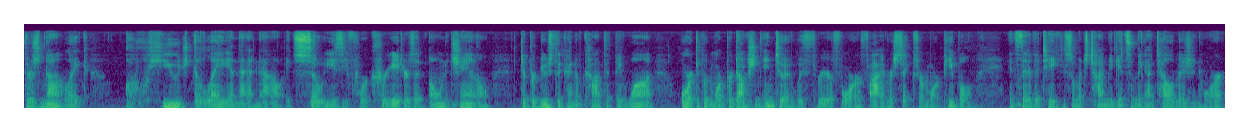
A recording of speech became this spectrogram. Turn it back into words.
There's not like a huge delay in that now. It's so easy for creators that own a channel to produce the kind of content they want or to put more production into it with three or four or five or six or more people instead of it taking so much time to get something on television or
